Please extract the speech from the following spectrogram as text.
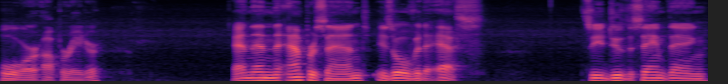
OR operator. And then the ampersand is over the S. So you do the same thing.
